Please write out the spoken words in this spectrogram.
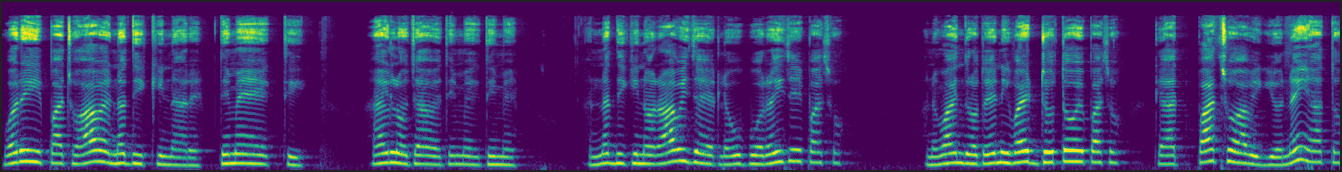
વળી પાછો આવે નદી કિનારે ધીમે એકથી હાયલો જ આવે ધીમે ધીમે. નદી કિનારે આવી જાય એટલે ઊભો રહી જાય પાછો. અને વાંદરો તો એની વાઈટ જોતો હોય પાછો કે આ પાછો આવી ગયો નહીં આ તો.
